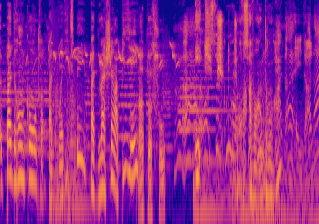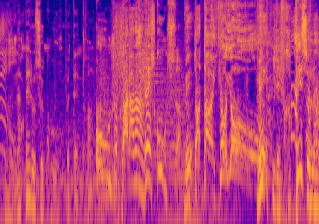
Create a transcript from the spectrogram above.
euh, pas de rencontre, pas de points d'XP, pas de machin à piller. Ah, pas faux. Et je crois avoir entendu. Un appel au secours, peut-être. hein. Oh, je parle à la rescousse Mais- Tata yo-yo Mais il est frappé, ce nain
